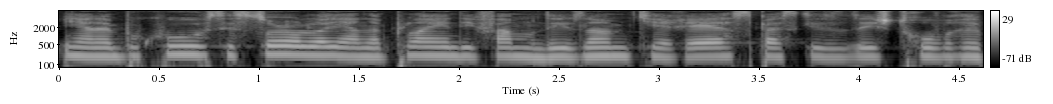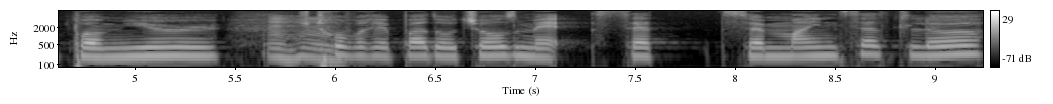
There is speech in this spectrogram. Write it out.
il y en a beaucoup, c'est sûr, là, il y en a plein des femmes ou des hommes qui restent parce qu'ils se disent je trouverai pas mieux, je Mhm. trouverai pas d'autre chose, mais cette, ce mindset-là,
